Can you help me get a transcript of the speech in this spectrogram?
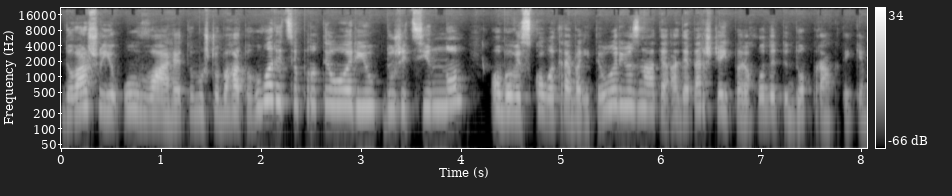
до вашої уваги, тому що багато говориться про теорію, дуже цінно. Обов'язково треба і теорію знати, а тепер ще й переходити до практики.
